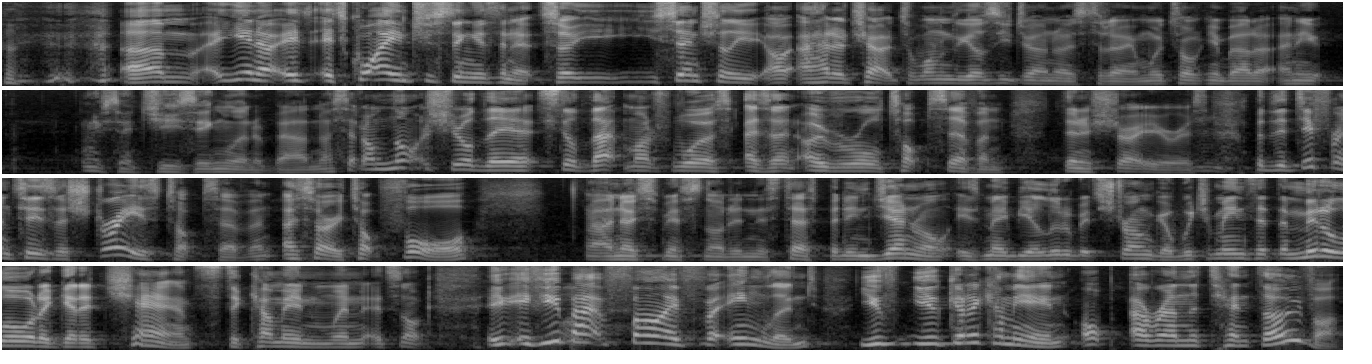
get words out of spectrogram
um, you know, it, it's quite interesting, isn't it? So, you, essentially, I, I had a chat to one of the Aussie journalists today, and we are talking about it, and he, he said, geez, England are bad. And I said, I'm not sure they're still that much worse as an overall top seven than Australia is. But the difference is Australia's top seven, uh, sorry, top four. I know Smith's not in this test, but in general is maybe a little bit stronger, which means that the middle order get a chance to come in when it's not. If, if you bat five for England, you've, you're going to come in up around the 10th over.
